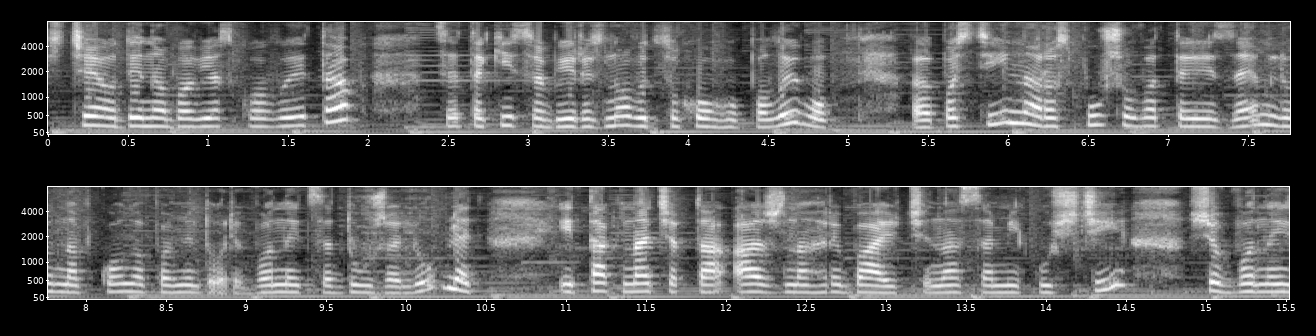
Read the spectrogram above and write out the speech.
Ще один обов'язковий етап це такий собі різновид сухого поливу, е, постійно розпушувати землю навколо помідорів. Вони це дуже люблять і так, начебто, аж нагрибаючи на самі кущі, щоб вони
